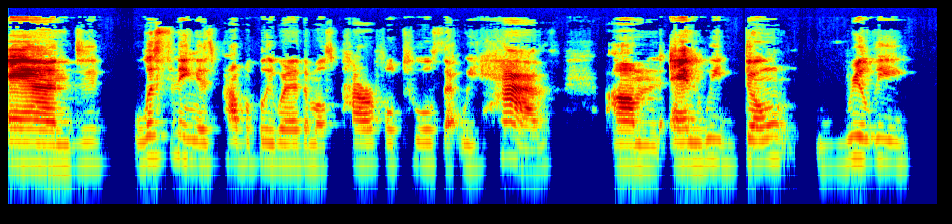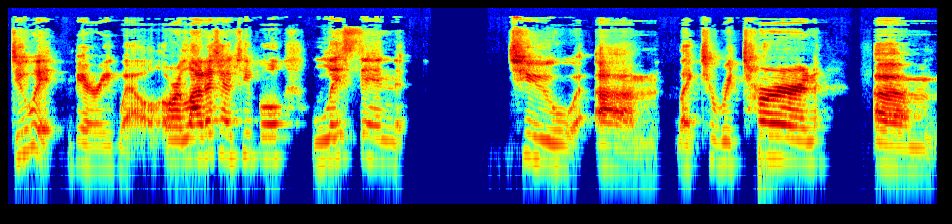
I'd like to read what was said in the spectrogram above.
And listening is probably one of the most powerful tools that we have. Um, and we don't really do it very well. Or a lot of times people listen to um, like to return um,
